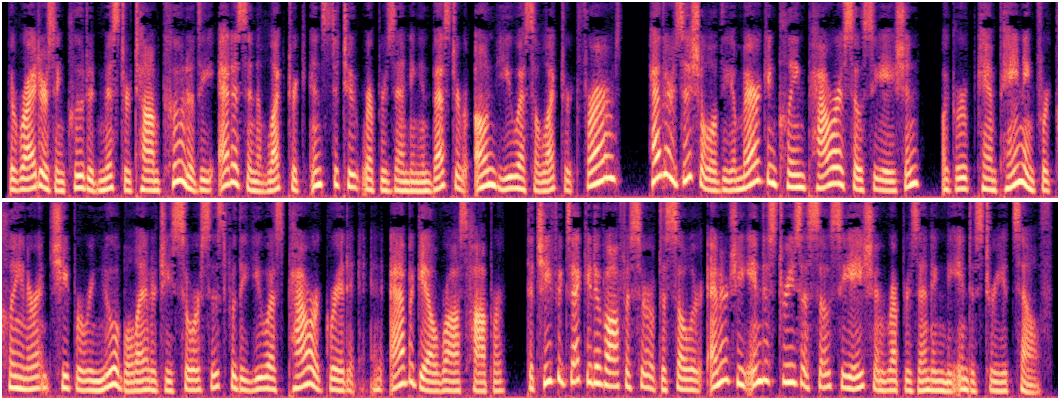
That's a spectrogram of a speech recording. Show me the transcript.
The writers included Mr. Tom Kuhn of the Edison Electric Institute, representing investor owned U.S. electric firms, Heather Zichal of the American Clean Power Association, a group campaigning for cleaner and cheaper renewable energy sources for the U.S. power grid, and Abigail Ross Hopper, the Chief Executive Officer of the Solar Energy Industries Association representing the industry itself.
